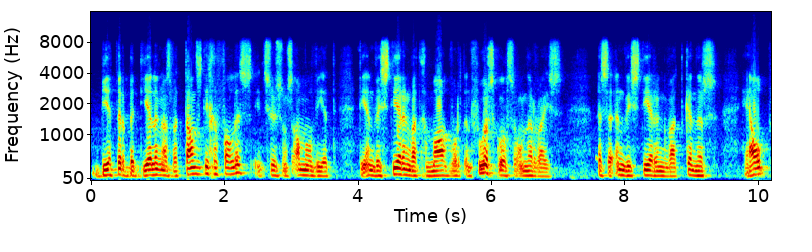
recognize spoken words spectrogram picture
beter bedeling as wat tans die geval is en soos ons almal weet, die investering wat gemaak word in voorskoolse onderwys is 'n investering wat kinders help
